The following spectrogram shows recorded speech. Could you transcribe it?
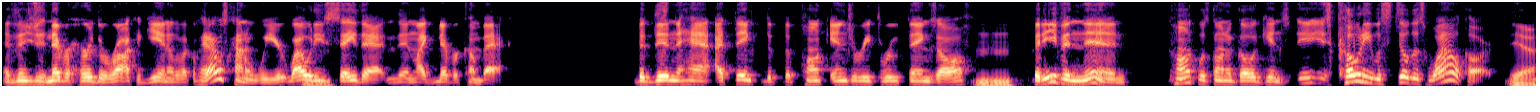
and then you just never heard The Rock again. I was like, okay, that was kind of weird. Why would he Mhm. say that and then like never come back? But then had, I think the, the Punk injury threw things off. Mm-hmm. But even then, Punk was going to go against Cody was still this wild card Yeah.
